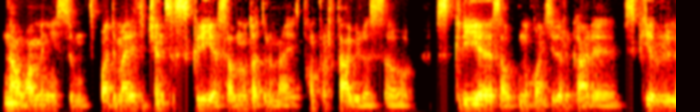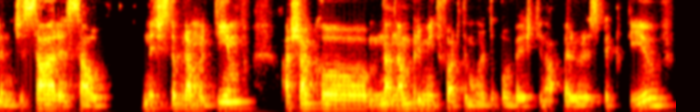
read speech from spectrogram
na, oamenii sunt poate mai reticenți să scrie sau nu toată lumea este confortabilă să scrie sau nu consider că are skill-urile necesare sau necesită prea mult timp, așa că na, n-am primit foarte multe povești în apelul respectiv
